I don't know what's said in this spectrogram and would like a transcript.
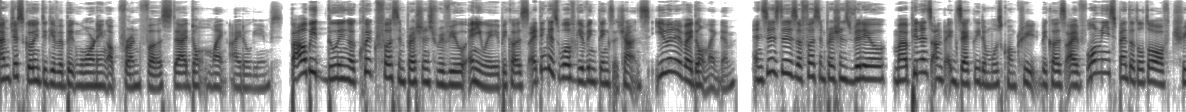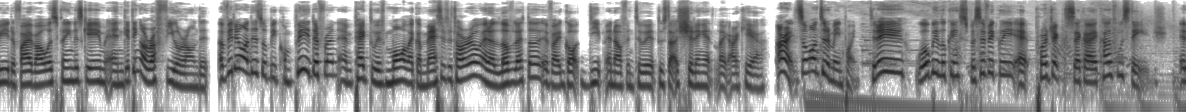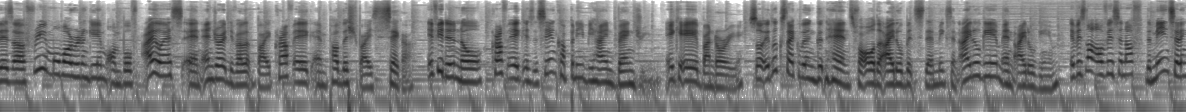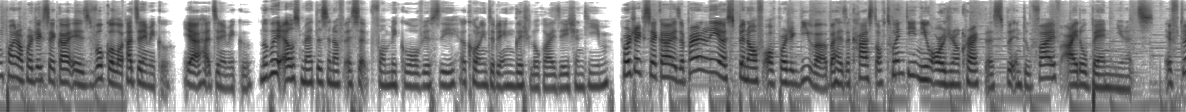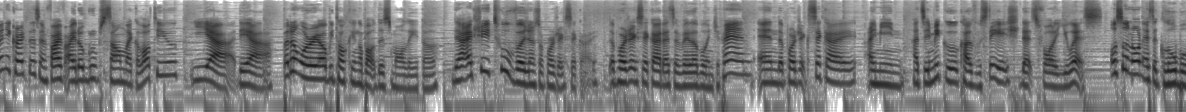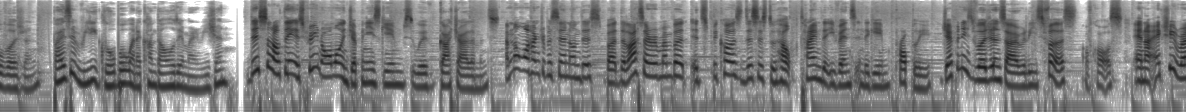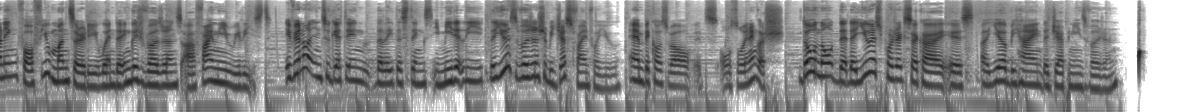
I'm just going to give a big warning up front first that I don't like idol games. But I'll be doing a quick first impressions review anyway because I think it's worth giving things a chance, even if I don't like them. And since this is a first impressions video, my opinions aren't exactly the most concrete because I've only spent a total of 3 to 5 hours playing this game and getting a rough feel around it. A video on this would be completely different and packed with more like a massive tutorial and a love letter if I got deep enough into it to start shitting it like Arcaea. Alright, so on to the main point. Today, we'll be looking specifically at Project Sekai Colorful Stage. It is a free mobile rhythm game on both iOS and Android developed by Craft Egg and published by Sega. If you didn't know, Craft Egg is the same company behind Bang Dream, aka Bandori. So it looks like we're in good hands for all the idol bits that makes an idol game an idol game. If it's not obvious enough, the main selling point of Project Sekai is Vocaloid Hatsune Miku. Yeah, Hatsune Miku. Nobody else matters enough except for Miku obviously, according to the English localization team. Project Sekai is apparently a spin-off of Project Diva, but has a cast of 20 new original characters split into 5 idol band units. If 20 characters and 5 idol groups sound like a lot to you, yeah, they are. But don't worry, I'll be talking about this more later. There are actually two versions of Project Sekai. The Project Sekai that's available in Japan, and the Project Sekai, I mean Hatsune Miku Colorful Stage, that's for the US. Also known as the global version. But is it really global when I can't download it in my region? This sort of thing is pretty normal in Japanese games with gacha elements. I'm not 100% on this, but the last I remembered, it's because this is to help time the events in the game properly. Japanese versions are released first, of course, and are actually running for a few months already when the English versions are finally released. If you're not into getting the latest things immediately, the US version should be just fine for you. And because, well, it's also in English. Though note that the US Project Sekai is a year behind the Japanese version.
